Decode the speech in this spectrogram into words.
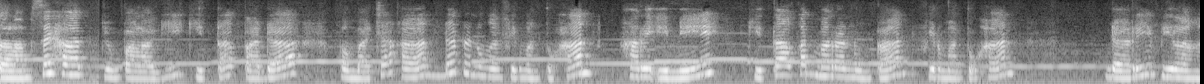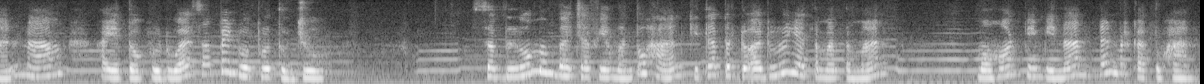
salam sehat. Jumpa lagi kita pada pembacaan dan renungan firman Tuhan. Hari ini kita akan merenungkan firman Tuhan dari bilangan 6 ayat 22 sampai 27. Sebelum membaca firman Tuhan, kita berdoa dulu ya teman-teman. Mohon pimpinan dan berkat Tuhan.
